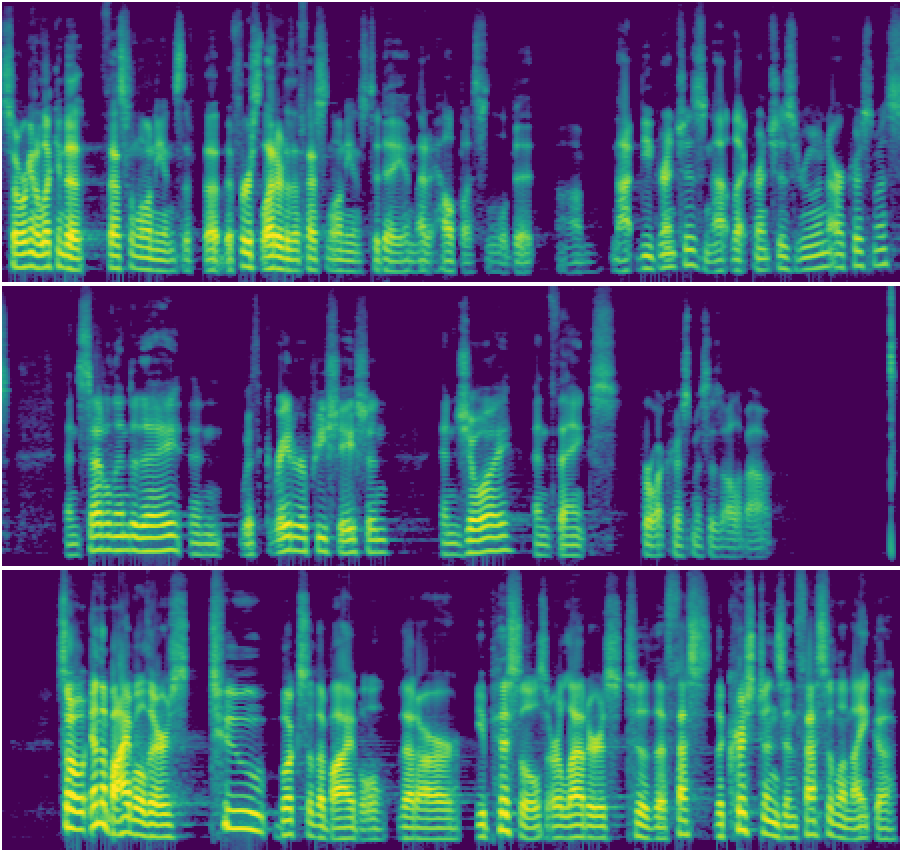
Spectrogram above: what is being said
So we're going to look into Thessalonians, the, the, the, first letter to the Thessalonians today, and let it help us a little bit. Um, not be Grinches, not let Grinches ruin our Christmas, and settle in today and with greater appreciation and joy and thanks for what Christmas is all about. So, in the Bible, there's two books of the Bible that are epistles or letters to the, Thess- the Christians in Thessalonica.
